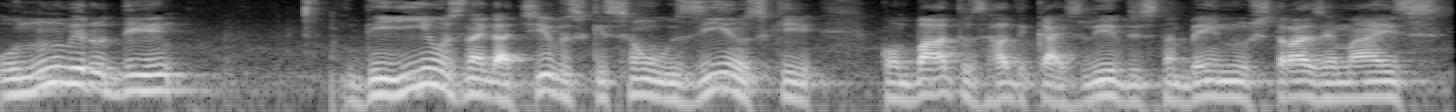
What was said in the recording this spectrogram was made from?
o número de, de íons negativos, que são os íons que combatem os radicais livres, também nos trazem mais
